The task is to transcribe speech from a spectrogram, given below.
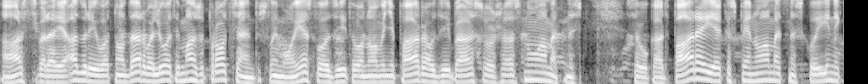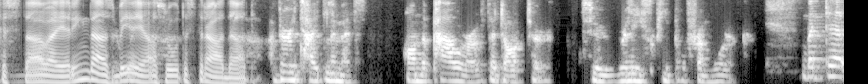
Ārsts varēja atbrīvot no darba ļoti mazu procentu slimo ieslodzīto no viņa pāraudzībā esošās nometnes. Savukārt pārējie, kas pie nometnes klīnikas stāvēja rindās, kas bija jāsūta strādāt. But, uh,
